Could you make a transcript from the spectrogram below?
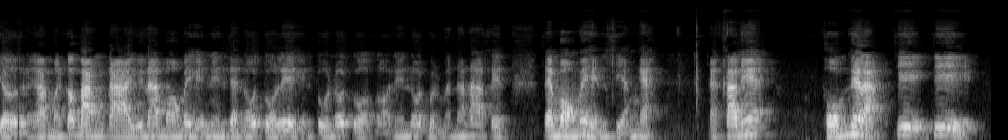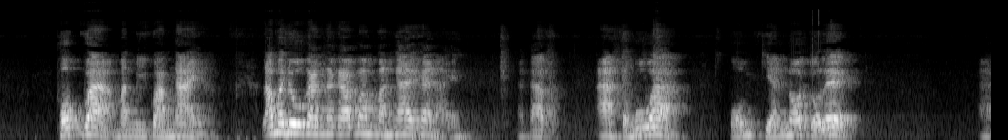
เจอนะครับ มันก็บังตาอยู่นะมองไม่เห็นเห็นแต่โน้ตตัวเลขเห็นตัวโน้ตตัวอักษรเห็นโน้ตบนบรรทัดหน้าเส้น แต่มองไม่เห็นเสียงไงแต่คราวนี้ผมเนี่ยแหละที่ที่พบว่ามันมีความง่าย เรามาดูกันนะครับว่ามันง่ายแค่ไหนนะครับ อะสมมุติว่า ผมเขียนโน้ตตัวเลข อ่า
